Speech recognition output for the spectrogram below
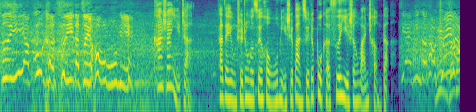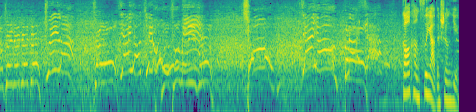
思议啊！不可思议的最后五米，喀山一战。他在泳池中的最后五米是伴随着不可思议声完成的。宁泽涛追了，追追追追追了！加油！加油！最后五米！冲！加油！拿下！高亢嘶哑的声音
